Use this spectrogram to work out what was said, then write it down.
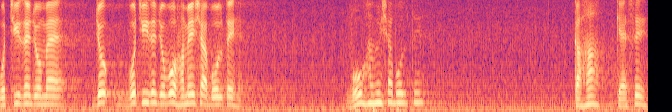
वो चीज़ें जो मैं, जो, वो चीज़ें जो वो हमेशा बोलते हैं, वो हमेशा बोलते हैं। कहा? कैसे?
